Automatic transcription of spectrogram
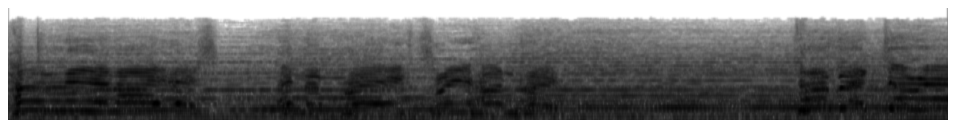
To Leonidas and the brave 300! To victory!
